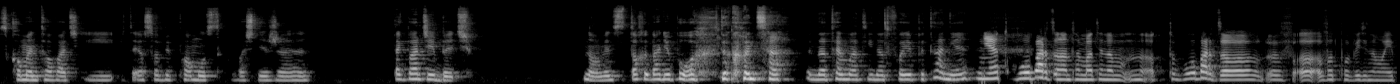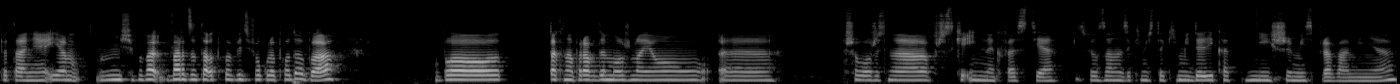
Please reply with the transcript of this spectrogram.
skomentować i, i tej osobie pomóc, tylko właśnie, że tak bardziej być. No, więc to chyba nie było do końca na temat i na Twoje pytanie. Nie, to było bardzo na temat, no, to było bardzo w, w, odpowiedzi na moje pytanie. Ja, mi się bardzo ta odpowiedź w ogóle podoba, bo tak naprawdę można ją e, przełożyć na wszystkie inne kwestie związane z jakimiś takimi delikatniejszymi sprawami, nie?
